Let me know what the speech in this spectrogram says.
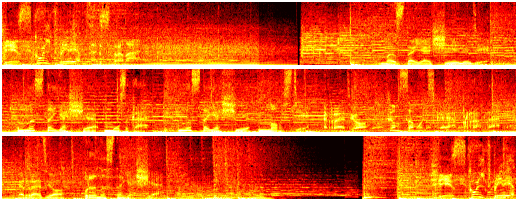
Физкульт-привет, страна! Настоящие люди. Настоящая музыка. Настоящие новости. Радио «Комсомольская правда». Радио про настоящее. Физкульт-привет,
